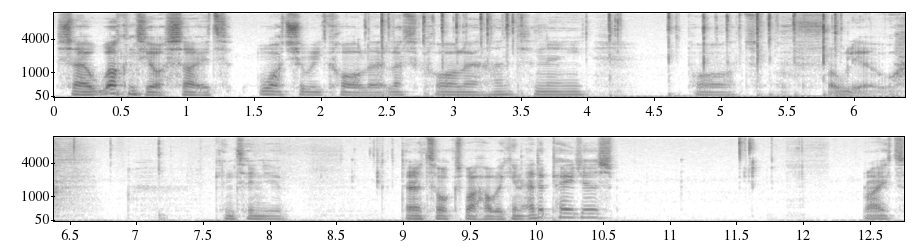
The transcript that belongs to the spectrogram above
So welcome to your site what should we call it? Let's call it Anthony Portfolio. Continue. Then it talks about how we can edit pages. Right.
